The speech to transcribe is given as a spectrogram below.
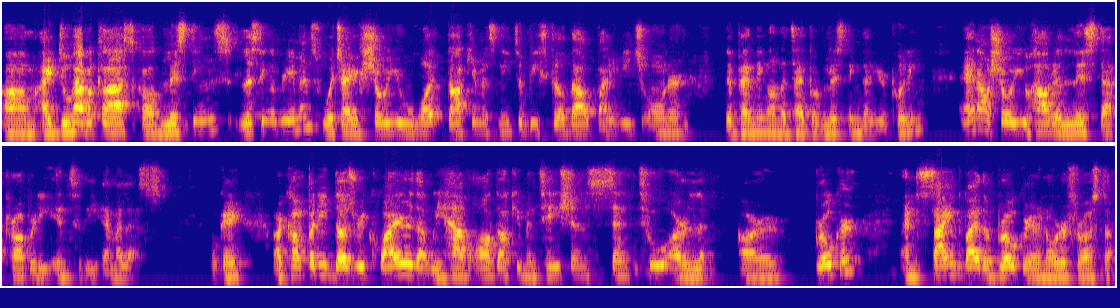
Um, I do have a class called listings, listing agreements, which I show you what documents need to be filled out by each owner, depending on the type of listing that you're putting. And I'll show you how to list that property into the MLS. Okay. Our company does require that we have all documentation sent to our, our broker and signed by the broker in order for us to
